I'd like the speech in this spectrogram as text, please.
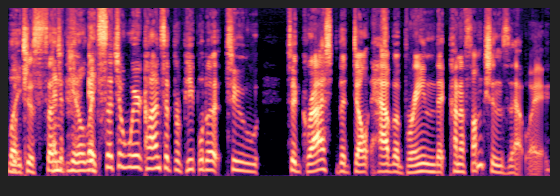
Like, Which is such and a, you know, like it's such a weird concept for people to to to grasp that don't have a brain that kind of functions that way.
